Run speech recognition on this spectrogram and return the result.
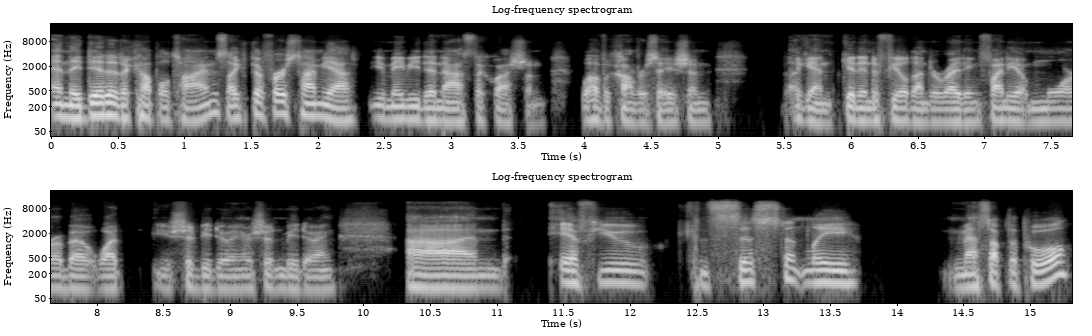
and they did it a couple times, like the first time, yeah, you maybe didn't ask the question. We'll have a conversation. Again, get into field underwriting, finding out more about what you should be doing or shouldn't be doing. And if you consistently mess up the pool,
